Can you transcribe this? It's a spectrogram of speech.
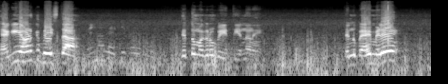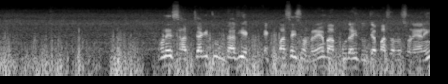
ਹੈਗੀ ਹੁਣ ਕਿ ਵੇਚਤਾ? ਤੇ ਤੂੰ ਮਗਰੋਂ ਵੇਚਤੀ ਇਹਨਾਂ ਨੇ। ਤੈਨੂੰ ਪੈਸੇ ਮਿਲੇ? ਹੁਣ ਇਹ ਸੱਚ ਆ ਕਿ ਝੂਠਾ ਸੀ ਇੱਕ ਇੱਕ ਪਾਸੇ ਹੀ ਸੁਣ ਰਹੇ ਆ, ਬਾਪੂ ਦਾ ਹੀ ਦੂਜਾ ਪਾਸਾ ਤਾਂ ਸੁਣਿਆ ਨਹੀਂ।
